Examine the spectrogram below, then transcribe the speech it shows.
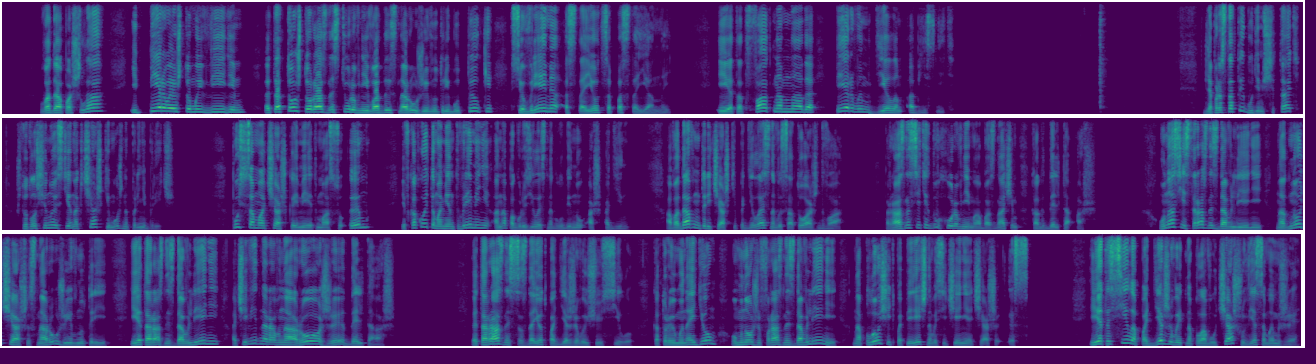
вода пошла, и первое, что мы видим, это то, что разность уровней воды снаружи и внутри бутылки все время остается постоянной. И этот факт нам надо первым делом объяснить. Для простоты будем считать, что толщиной стенок чашки можно пренебречь. Пусть сама чашка имеет массу m, и в какой-то момент времени она погрузилась на глубину h1, а вода внутри чашки поднялась на высоту h2. Разность этих двух уровней мы обозначим как дельта h. У нас есть разность давлений на дно чаши снаружи и внутри, и эта разность давлений очевидно равна ρ, ж, дельта h. Эта разность создает поддерживающую силу, которую мы найдем, умножив разность давлений на площадь поперечного сечения чаши S. И эта сила поддерживает на плаву чашу весом mg.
